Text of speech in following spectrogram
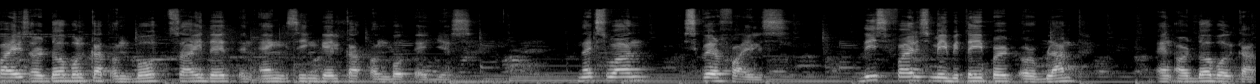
files are double cut on both sided and single cut on both edges. Next one, square files. These files may be tapered or blunt and are double cut.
